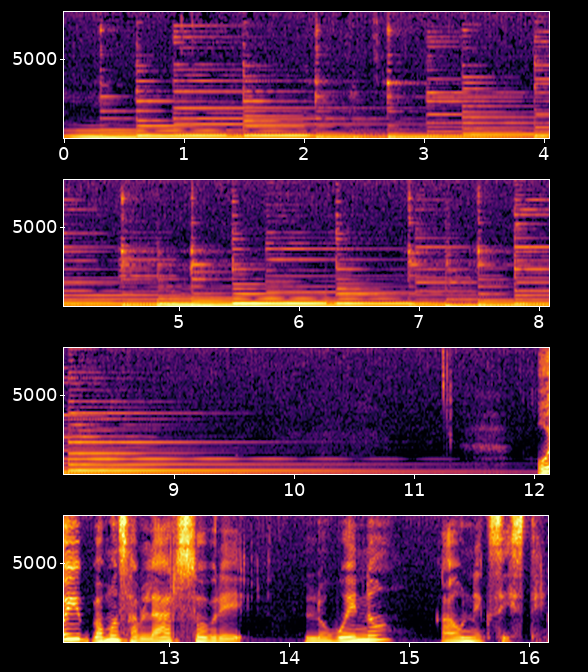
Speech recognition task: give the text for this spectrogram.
Hoy vamos a hablar sobre lo bueno aún existe.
